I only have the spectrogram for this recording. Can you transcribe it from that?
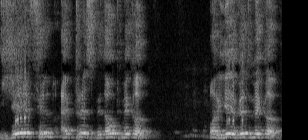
ये फ़िल्म एक्ट्रेस विदाउट मेकअप और ये विद मेकअप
